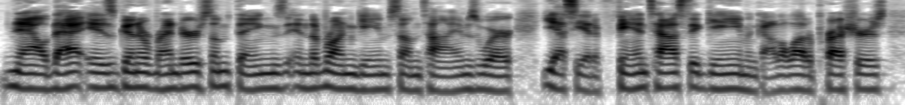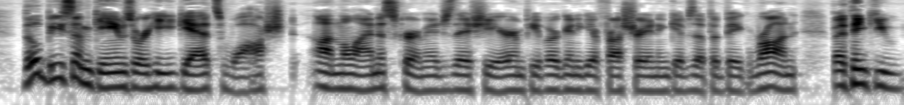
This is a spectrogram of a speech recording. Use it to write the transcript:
Now, that is to render some things in the run game sometimes where, yes, he had a fantastic game and got a lot of pressures. There'll be some games where he gets washed on the line of scrimmage this year and people are going to get frustrated and gives up a big run. But I think you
